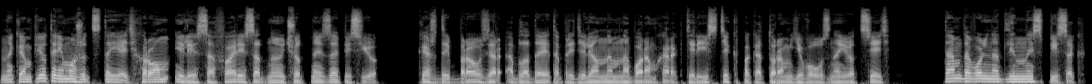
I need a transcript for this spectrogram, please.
На компьютере может стоять Chrome или Safari с одной учетной записью. Каждый браузер обладает определенным набором характеристик, по которым его узнает сеть. Там довольно длинный список,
